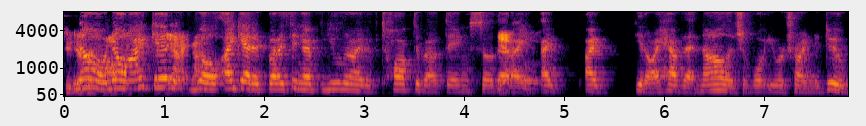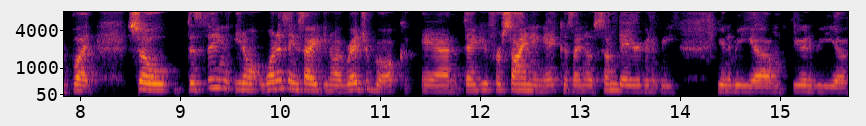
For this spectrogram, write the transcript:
two different. No, no, I get yeah, it. I well, I get it, but I think I've you and I have talked about things so that yeah, I, totally. I I you know I have that knowledge of what you were trying to do. But so the thing, you know, one of the things I you know I read your book and thank you for signing it because I know someday you're going to be you're going to be um, you're going to be uh,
